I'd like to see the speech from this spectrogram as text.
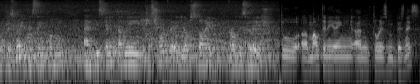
which is very interesting for me. And please can you tell me just shortly your story from this village to uh, mountaineering and tourism business?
